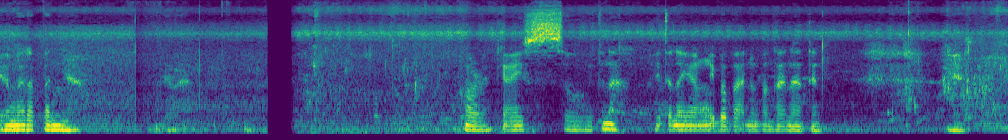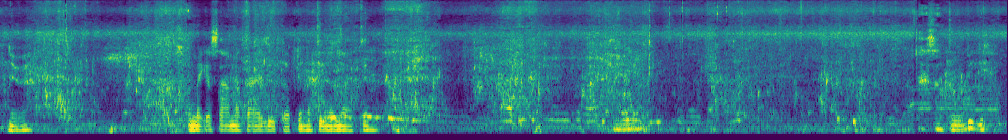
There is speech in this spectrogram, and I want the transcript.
Yung harapan niya. Diba? Alright guys, so ito na. Ito na yung ibaba ng bangka natin. Ayan. Di ba? So may kasama tayo dito. Pinatingnan natin. Taas ang tubig eh.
